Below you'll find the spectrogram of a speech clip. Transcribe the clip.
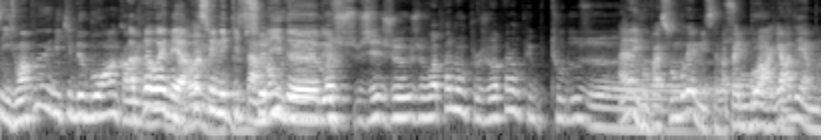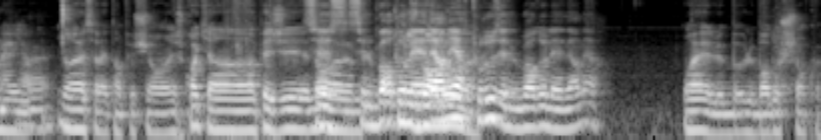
ils ont un peu une équipe de bourrin quand même. Après, ouais, mais après, ouais, c'est une équipe solide. de- euh, de- Moi, je, je, je vois pas non plus, je vois pas non plus Toulouse. euh, Ah non, ils vont pas sombrer, mais ça va pas être beau à regarder à mon avis. hein. Ouais. Ça va être un peu chiant. Et je crois qu'il y a un PSG. C'est euh, c'est le Bordeaux l'année dernière. Toulouse et le Bordeaux l'année dernière. Ouais, le, le Bordeaux chiant, quoi.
